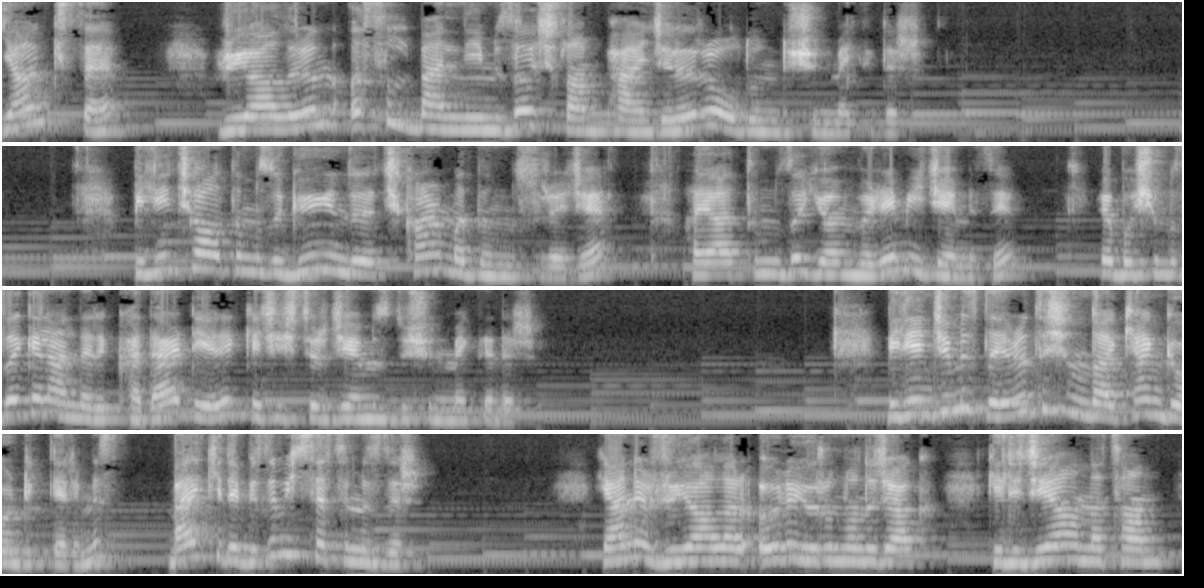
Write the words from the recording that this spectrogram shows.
Young ise rüyaların asıl benliğimize açılan pencereler olduğunu düşünmektedir. Bilinçaltımızı gün yüzüne çıkarmadığımız sürece hayatımıza yön veremeyeceğimizi ve başımıza gelenleri kader diyerek geçiştireceğimizi düşünmektedir. Bilincimiz devre dışındayken gördüklerimiz belki de bizim iç sesimizdir. Yani rüyalar öyle yorumlanacak, geleceği anlatan,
